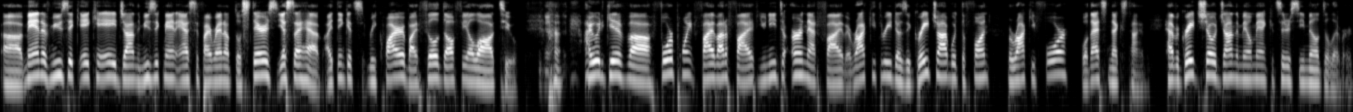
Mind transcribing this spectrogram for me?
Uh, man of Music, aka John the Music Man, asked if I ran up those stairs. Yes, I have. I think it's required by Philadelphia law too. I would give uh, 4.5 out of 5. You need to earn that 5. And Rocky 3 does a great job with the fun, but Rocky 4, well, that's next time. Have a great show, John the Mailman. Considers email delivered.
